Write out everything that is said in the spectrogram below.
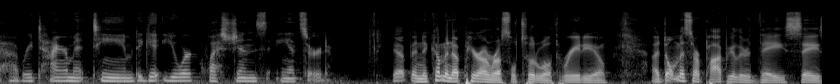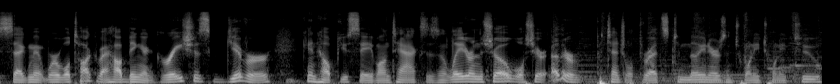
uh, retirement team to get your questions answered. Yep, and coming up here on Russell Total Wealth Radio, uh, don't miss our popular They Say segment where we'll talk about how being a gracious giver can help you save on taxes. And later in the show, we'll share other potential threats to millionaires in 2022,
